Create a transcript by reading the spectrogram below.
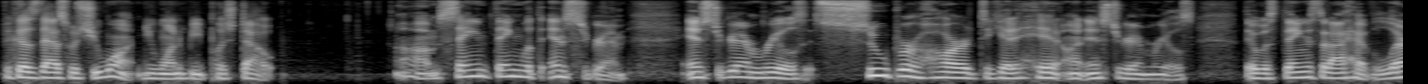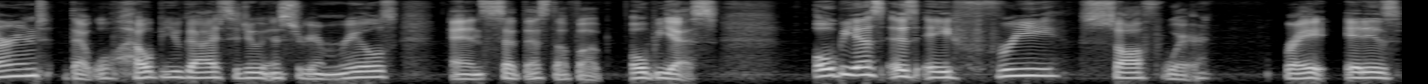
because that's what you want. You want to be pushed out. Um, same thing with Instagram. Instagram Reels. It's super hard to get a hit on Instagram Reels. There was things that I have learned that will help you guys to do Instagram Reels and set that stuff up. OBS. OBS is a free software, right? It is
